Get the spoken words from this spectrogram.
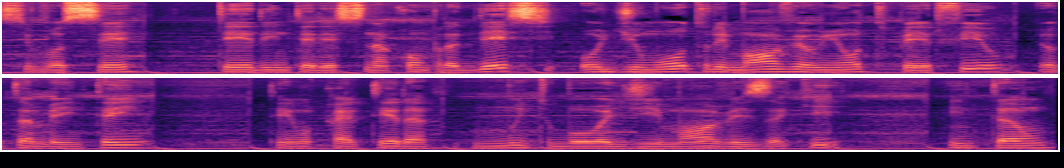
se você ter interesse na compra desse ou de um outro imóvel em outro perfil, eu também tenho. Tenho uma carteira muito boa de imóveis aqui, então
